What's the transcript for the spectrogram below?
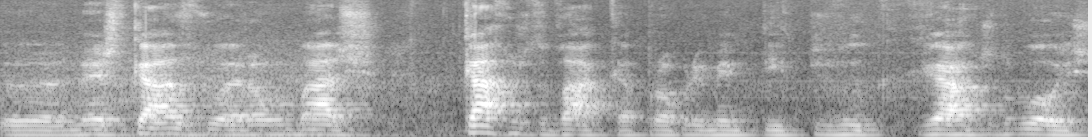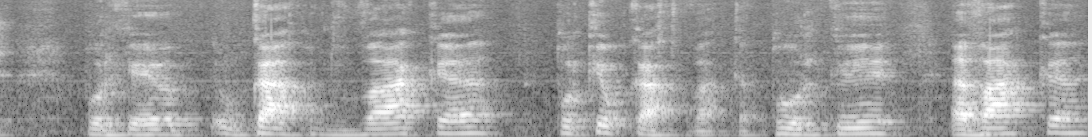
uh, neste caso eram mais carros de vaca, propriamente dito, do que carros de bois, porque o carro de vaca, porque o carro de vaca? Porque a vaca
